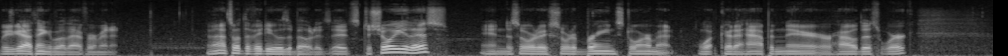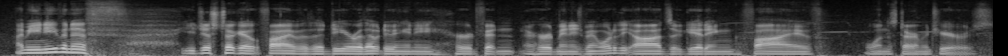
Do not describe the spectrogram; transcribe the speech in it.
we just got to think about that for a minute. And that's what the video is about. It's, it's to show you this and to sort of sort of brainstorm at what could have happened there or how this worked. I mean, even if you just took out five of the deer without doing any herd fitting or herd management, what are the odds of getting five one-star matures?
